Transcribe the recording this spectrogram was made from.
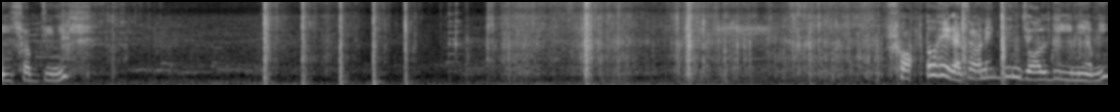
এই সব জিনিস। শক্ত হয়ে গেছে অনেক দিন জল দিইনি আমি।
